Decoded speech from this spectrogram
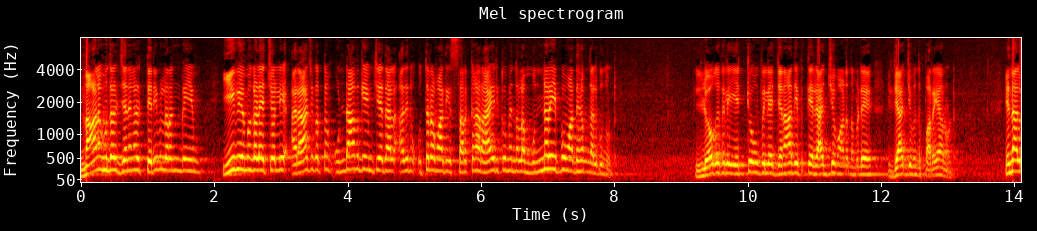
നാളെ മുതൽ ജനങ്ങൾ തെരുവിലിറങ്ങുകയും ഇ വി എമ്മുകളെ ചൊല്ലി അരാജകത്വം ഉണ്ടാവുകയും ചെയ്താൽ അതിന് ഉത്തരവാദി സർക്കാർ ആയിരിക്കും എന്നുള്ള മുന്നറിയിപ്പും അദ്ദേഹം നൽകുന്നുണ്ട്. ലോകത്തിലെ ഏറ്റവും വലിയ ജനാധിപത്യ രാജ്യമാണ് നമ്മുടെ രാജ്യമെന്ന് പറയാനുണ്ട്. എന്നാൽ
